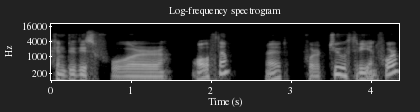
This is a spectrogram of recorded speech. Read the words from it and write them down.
can do this for all of them, right? For two, three, and four.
